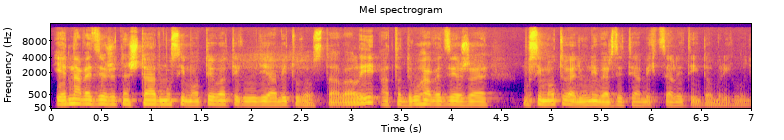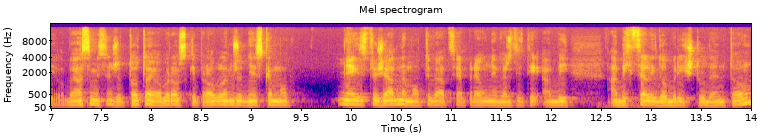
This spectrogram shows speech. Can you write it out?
Jedna vec je, že ten štát musí motivovať tých ľudí, aby tu zostávali a tá druhá vec je, že musí motivovať univerzity, aby chceli tých dobrých ľudí. Lebo ja si myslím, že toto je obrovský problém, že dneska mo- neexistuje žiadna motivácia pre univerzity, aby, aby chceli dobrých študentov.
